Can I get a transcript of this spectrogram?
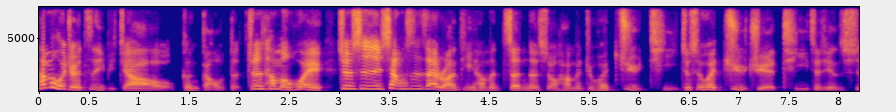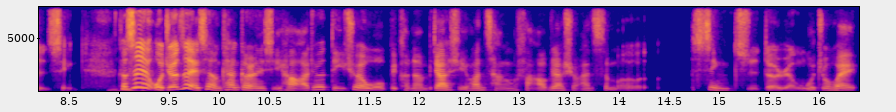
他们会觉得自己比较更高等，就是他们会就是像是在软体他们争的时候，他们就会拒踢就是会拒绝踢这件事情。可是我觉得这也是很看个人喜好啊，就是的确我比可能比较喜欢长发，我比较喜欢什么性质的人，我就会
